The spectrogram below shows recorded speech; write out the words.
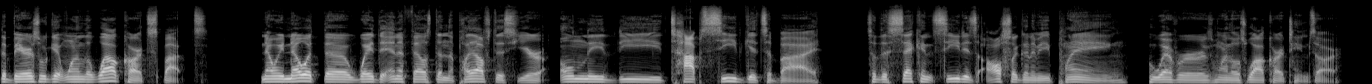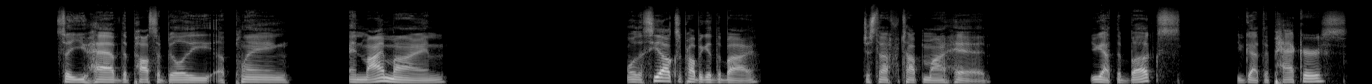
the Bears will get one of the wild card spots. Now we know what the way the NFL's done the playoffs this year, only the top seed gets a bye. So the second seed is also going to be playing whoever is one of those wild card teams are. So you have the possibility of playing, in my mind, well, the Seahawks will probably get the bye, just off the top of my head. You got the Bucks, you got the Packers,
